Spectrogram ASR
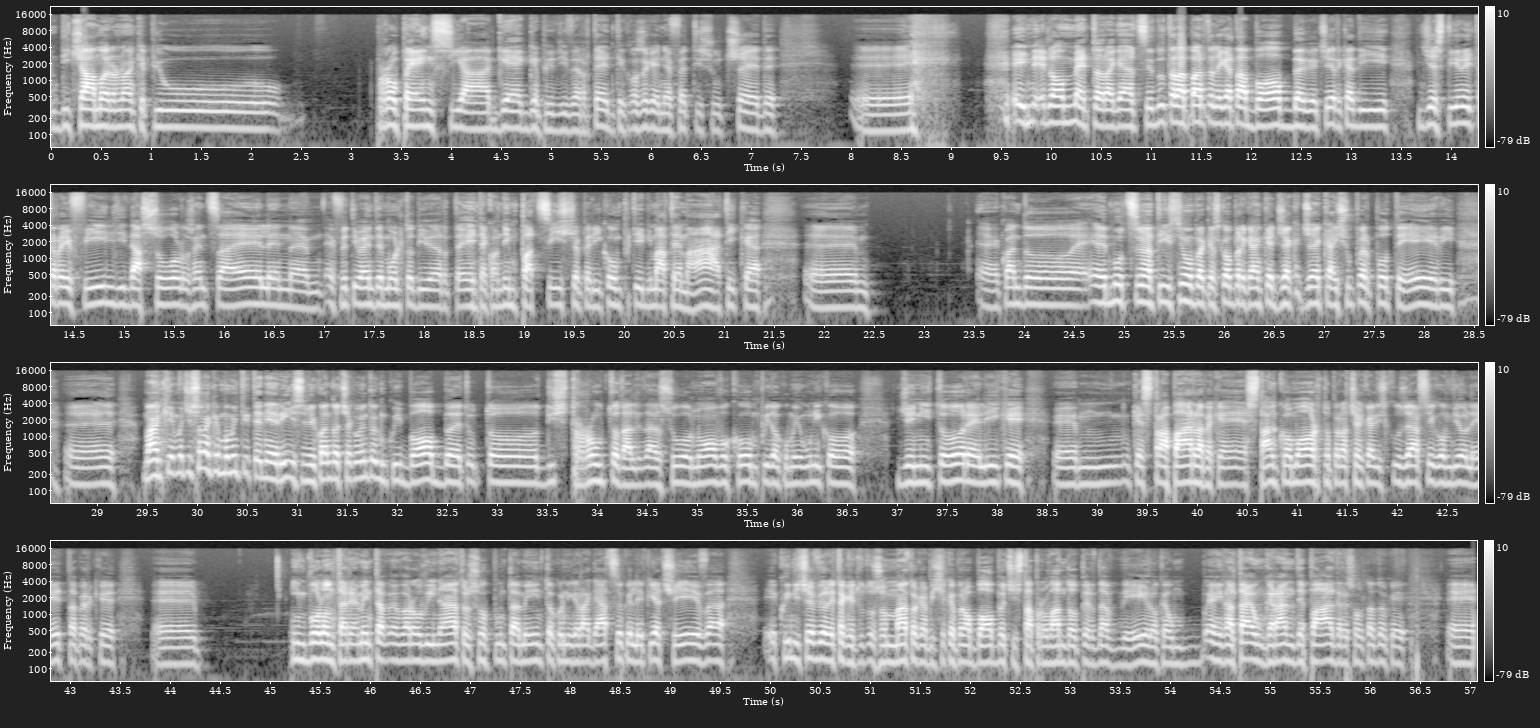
diciamo erano anche più propensi a gag più divertenti cosa che in effetti succede. Eh, e lo ammetto ragazzi, tutta la parte legata a Bob che cerca di gestire i tre figli da solo senza Helen è effettivamente molto divertente quando impazzisce per i compiti di matematica. Eh, eh, quando è emozionatissimo perché scopre che anche Jack Jack ha i superpoteri, eh, ma, anche, ma, ci sono anche momenti tenerissimi, quando c'è il momento in cui Bob è tutto distrutto dal, dal suo nuovo compito come unico genitore lì che, ehm, che straparla perché è stanco morto, però cerca di scusarsi con Violetta perché eh, involontariamente aveva rovinato il suo appuntamento con il ragazzo che le piaceva. E quindi c'è Violetta che tutto sommato capisce che però Bob ci sta provando per davvero, che un, in realtà è un grande padre, soltanto che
